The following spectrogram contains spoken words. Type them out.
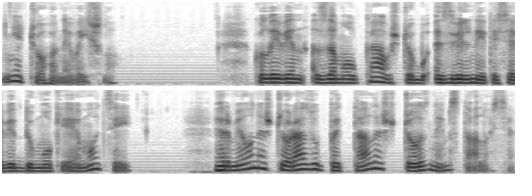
нічого не вийшло. Коли він замовкав, щоб звільнитися від думок і емоцій, Герміона щоразу питала, що з ним сталося.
